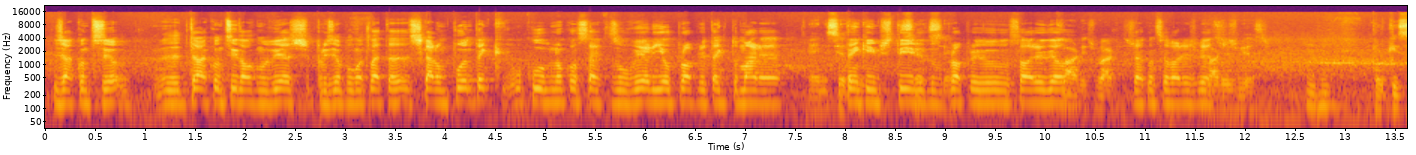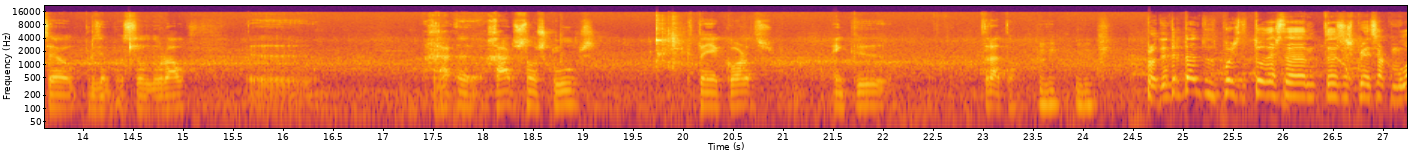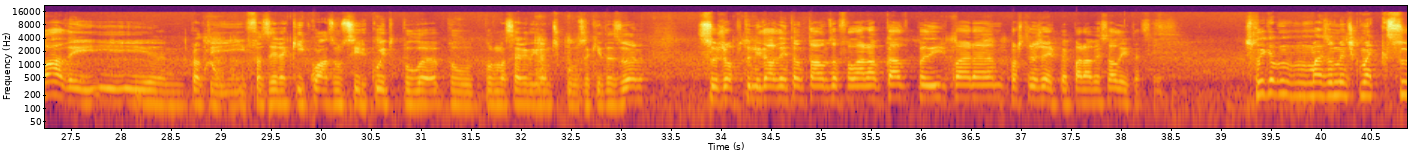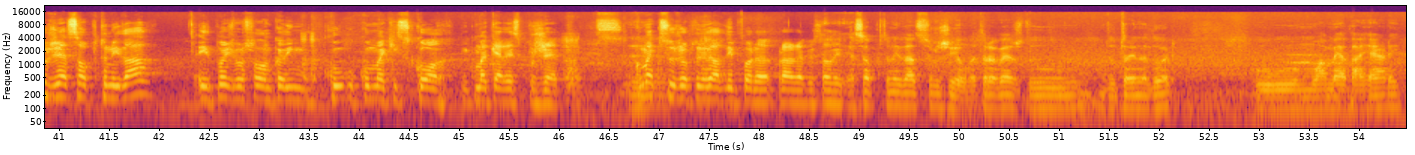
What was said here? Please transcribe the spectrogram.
já aconteceu, eh, terá acontecido alguma vez, por exemplo, um atleta chegar a um ponto em que o clube não consegue resolver e ele próprio tem que tomar a, a tem que investir sim, do sim. próprio salário dele? Vários, vários. Já aconteceu várias vezes? Várias vezes. Uhum. Porque isso é, por exemplo, a saúde oral, uh, raros são os clubes que têm acordos em que tratam. Uhum. Uhum. Pronto, entretanto, depois de toda esta, toda esta experiência acumulada e, e, pronto, e fazer aqui quase um circuito por, por, por, uma série de grandes clubes aqui da zona, surge a oportunidade, então que estávamos a falar há bocado, para ir para, para o estrangeiro, para ir para a Arábia Saudita. Explica-me mais ou menos como é que surge essa oportunidade e depois vamos falar um bocadinho como, como é que isso corre e como é que era esse projeto. Como é que surge a oportunidade de ir para, para a Arábia Saudita? Essa oportunidade surgiu através do, do treinador o Mohamed Ayari,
